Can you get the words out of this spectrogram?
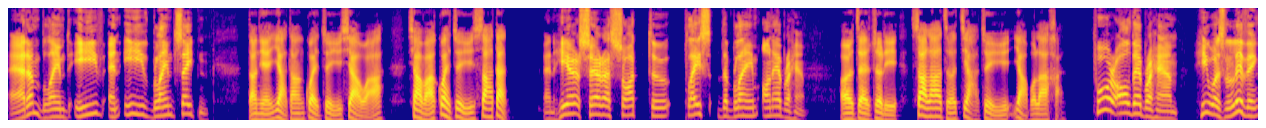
Adam blamed Eve, and Eve blamed Satan. 当年亚当怪罪于夏娃，夏娃怪罪于撒旦， And here Sarah sought to place the blame on Abraham. 而在这里，撒拉则嫁罪于亚伯拉罕。 Poor old Abraham, he was living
